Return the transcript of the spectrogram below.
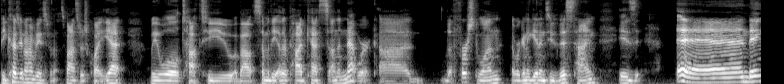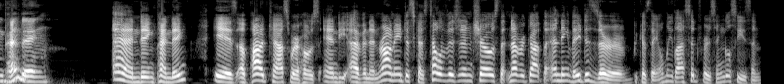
because we don't have any sp- sponsors quite yet, we will talk to you about some of the other podcasts on the network. Uh, the first one that we're going to get into this time is Ending Pending. Ending Pending is a podcast where hosts Andy, Evan, and Ronnie discuss television shows that never got the ending they deserved because they only lasted for a single season.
